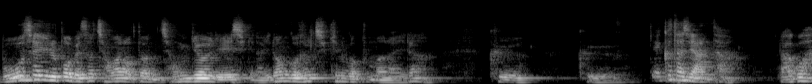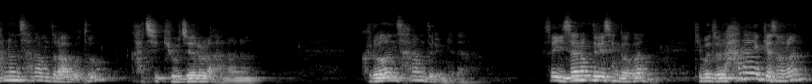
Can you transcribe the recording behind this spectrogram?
모세 율법에서 정한 어떤 정결 예식이나 이런 것을 지키는 것뿐만 아니라 그, 그 깨끗하지 않다라고 하는 사람들하고도 같이 교제를 안 하는 그런 사람들입니다. 그래서 이 사람들의 생각은 기본적으로 하나님께서는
